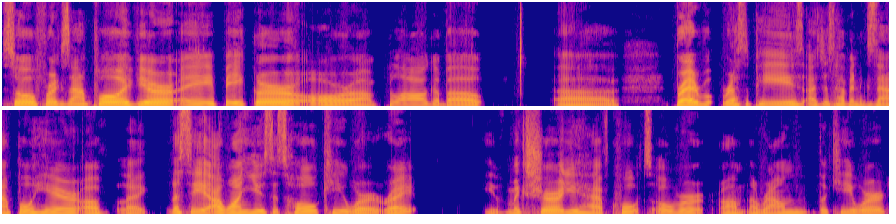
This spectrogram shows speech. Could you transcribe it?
So, for example, if you're a baker or a blog about uh, bread recipes, I just have an example here of like, let's see, I want to use this whole keyword, right? You make sure you have quotes over um, around the keyword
